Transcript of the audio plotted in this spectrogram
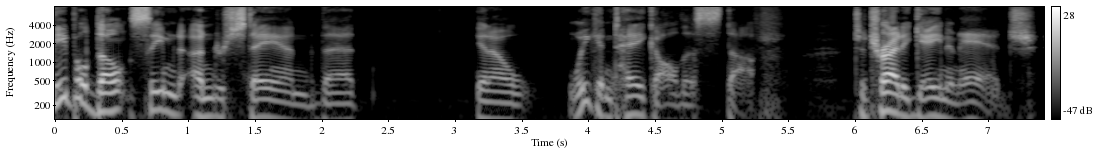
people don't seem to understand that, you know, we can take all this stuff to try to gain an edge.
